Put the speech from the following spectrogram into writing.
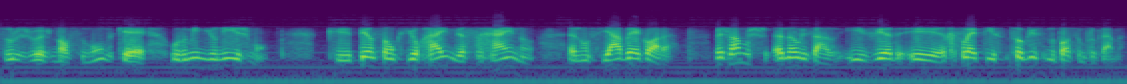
surge hoje no nosso mundo, que é o dominionismo, que pensam que o reino, esse reino anunciado é agora. Mas vamos analisar e ver e refletir sobre isso no próximo programa.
